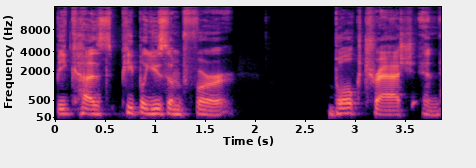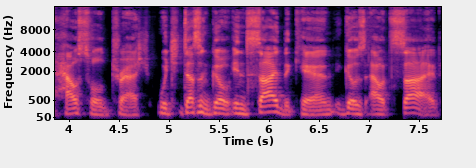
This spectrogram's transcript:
because people use them for bulk trash and household trash, which doesn't go inside the can, it goes outside.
